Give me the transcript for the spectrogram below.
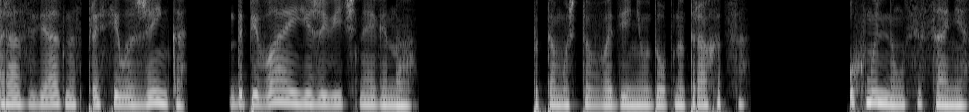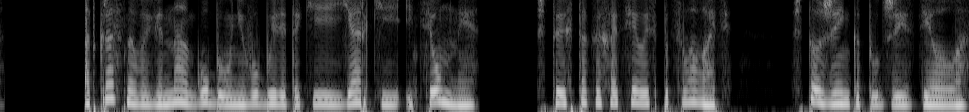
Развязно спросила Женька, допивая ежевичное вино потому что в воде неудобно трахаться. Ухмыльнулся Саня. От красного вина губы у него были такие яркие и темные, что их так и хотелось поцеловать, что Женька тут же и сделала.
